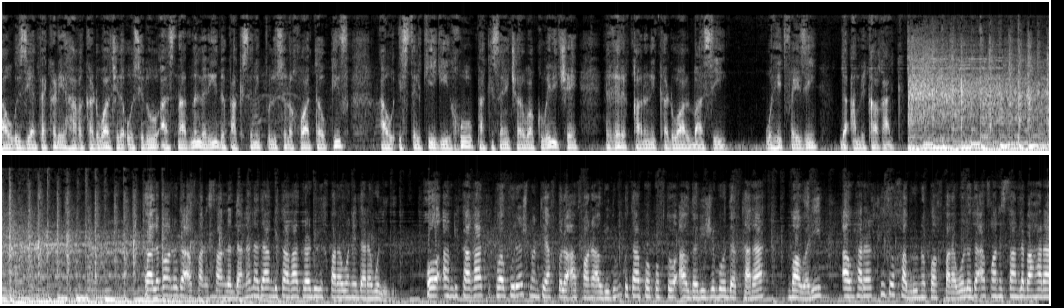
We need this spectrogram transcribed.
او زیاته کړې، هغه کډوال چې د اوسېدو اسناد نه لري د پاکستاني پولیسو لخوا توقیف او ایستل کیږي خو پاکستاني چارواکو ویلي چې غیر قانوني کډوال باسي وحید فیضی د امریکا غږ طالبانو د افغانستان له دننه د امریکا غاک راډیو خبرونه درولې دي خو امریکا غاک په پوره شمنتیا خپل افغان اوریدونکو ته په پښتو او دری ژبه د کره باوري او هررخیزو خبرونو په خبرولو د افغانستان له بهره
